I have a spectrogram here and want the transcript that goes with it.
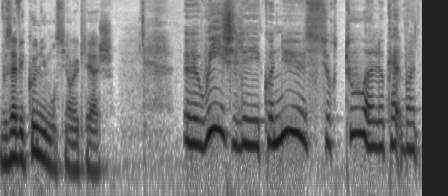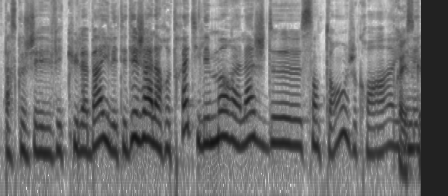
vous avez connu Monseigneur Lecléache euh, oui, je l'ai connu surtout parce que j'ai vécu là-bas. Il était déjà à la retraite. Il est mort à l'âge de 100 ans, je crois. Hein. Presque.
